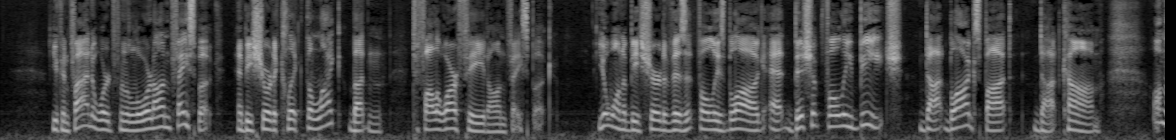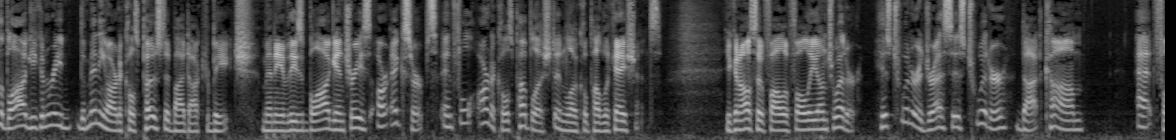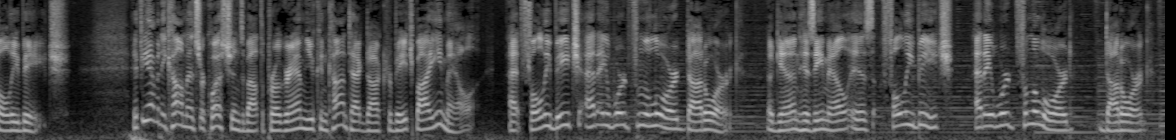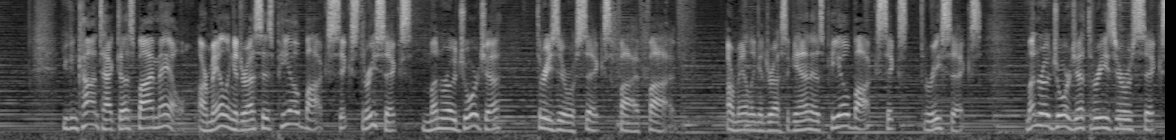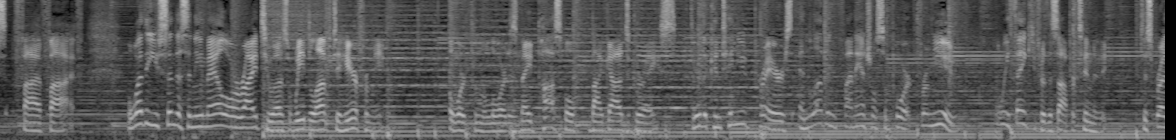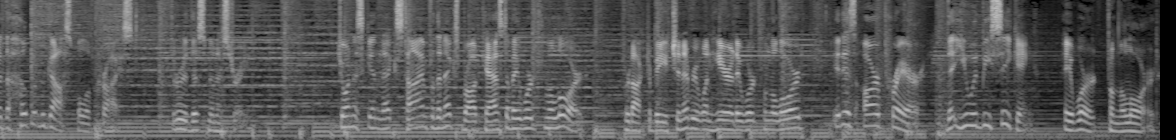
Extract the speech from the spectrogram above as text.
You can find A Word from the Lord on Facebook and be sure to click the like button to follow our feed on Facebook. You'll want to be sure to visit Foley's blog at bishopfoleybeach.blogspot.com. On the blog, you can read the many articles posted by Dr. Beach. Many of these blog entries are excerpts and full articles published in local publications. You can also follow Foley on Twitter. His Twitter address is twitter.com at Foley Beach. If you have any comments or questions about the program, you can contact Dr. Beach by email at foleybeach at a word from the wordfromthelord.org. Again, his email is foleybeach at a word from the wordfromthelord.org. You can contact us by mail. Our mailing address is P.O. Box 636, Monroe, Georgia 30655. Our mailing address again is P.O. Box 636, Monroe, Georgia 30655. Whether you send us an email or write to us, we'd love to hear from you. A Word from the Lord is made possible by God's grace through the continued prayers and loving financial support from you. And we thank you for this opportunity to spread the hope of the gospel of Christ through this ministry. Join us again next time for the next broadcast of A Word from the Lord. For Dr. Beach and everyone here at A Word from the Lord, it is our prayer that you would be seeking a word from the Lord.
